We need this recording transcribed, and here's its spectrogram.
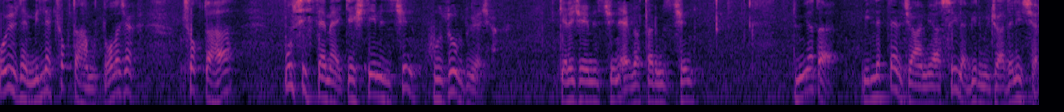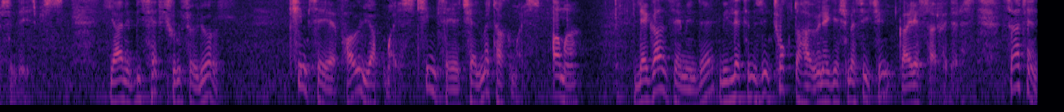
O yüzden millet çok daha mutlu olacak. Çok daha bu sisteme geçtiğimiz için huzur duyacak. Geleceğimiz için, evlatlarımız için dünyada milletler camiasıyla bir mücadele içerisindeyiz biz. Yani biz hep şunu söylüyoruz. kimseye faul yapmayız. Kimseye çelme takmayız. Ama legal zeminde milletimizin çok daha öne geçmesi için gayret sarf ederiz. Zaten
